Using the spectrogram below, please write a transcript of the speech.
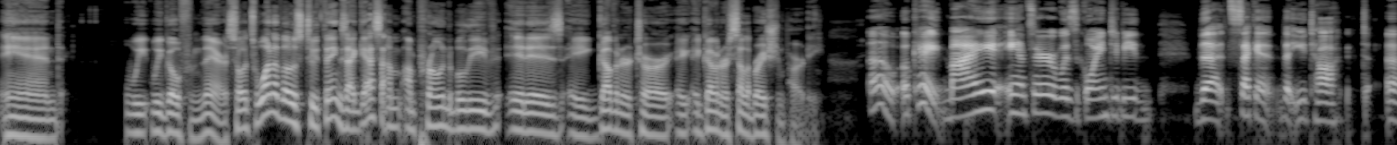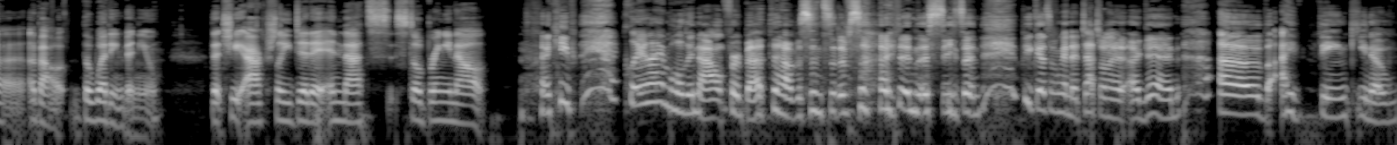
And we we go from there. So it's one of those two things. I guess I'm I'm prone to believe it is a governor tour, a, a governor celebration party. Oh, okay. My answer was going to be that second that you talked uh, about the wedding venue, that she actually did it, and that's still bringing out. I keep clearly I'm holding out for Beth to have a sensitive side in this season because I'm going to touch on it again. Um, I think you know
